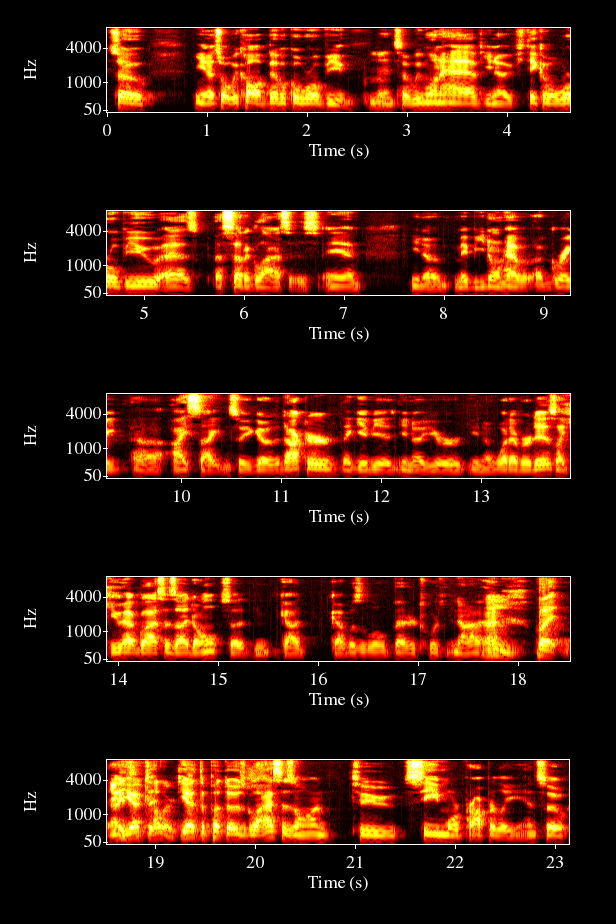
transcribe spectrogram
So, you know, it's what we call a biblical worldview. Mhm. And so we want to have, you know, if you think of a worldview as a set of glasses and, you know, maybe you don't have a great uh, eyesight. And so you go to the doctor, they give you, you know, your, you know, whatever it is. Like you have glasses, I don't. So God, God was a little better towards me. No, I- Mm. but You uh, you, have to you have to put those glasses on to see more properly and so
